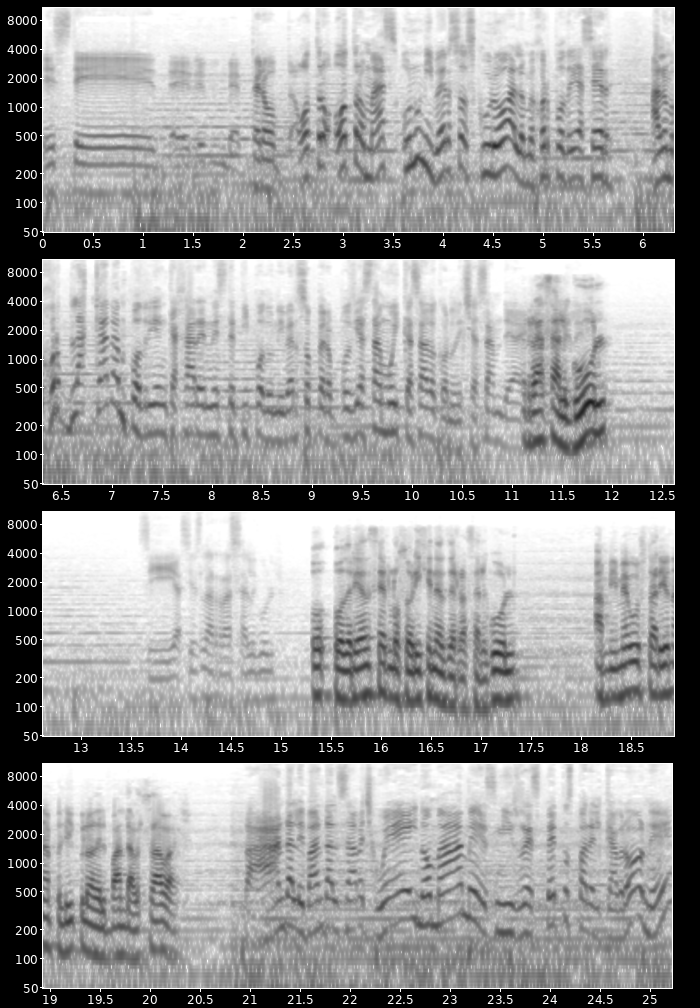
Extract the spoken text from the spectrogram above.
Este. eh, eh, pero otro, otro más, un universo oscuro, a lo mejor podría ser. A lo mejor Black Adam podría encajar en este tipo de universo, pero pues ya está muy casado con el Shazam de Ra's al Ghul. Sí, así es la raza al Ghul. o- podrían ser los orígenes de Ra's al Ghul. A mí me gustaría una película del Vandal Savage. Ándale, Vandal Savage, güey, no mames, mis respetos para el cabrón, ¿eh?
